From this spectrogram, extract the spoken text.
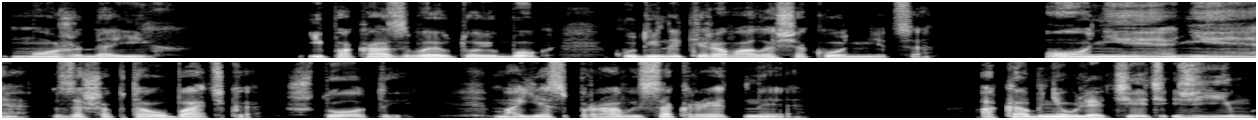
Можа да іх? І паказвае ў той бок куды накіравалася конніца. О не не зашаптаў бацька. Что ты? Мае справы сакрэтныя а каб не ўляцець з ім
